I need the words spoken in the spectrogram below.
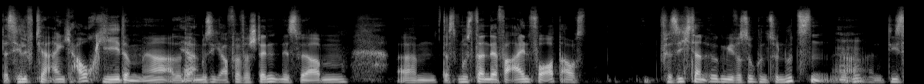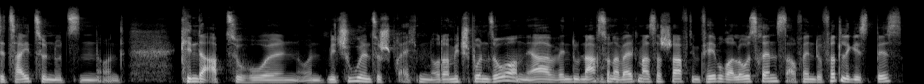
das hilft ja eigentlich auch jedem. Ja? Also ja. da muss ich auch für Verständnis werben. Ähm, das muss dann der Verein vor Ort auch für sich dann irgendwie versuchen zu nutzen, mhm. ja, diese Zeit zu nutzen und Kinder abzuholen und mit Schulen zu sprechen oder mit Sponsoren. Ja, wenn du nach so einer mhm. Weltmeisterschaft im Februar losrennst, auch wenn du Viertligist bist,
